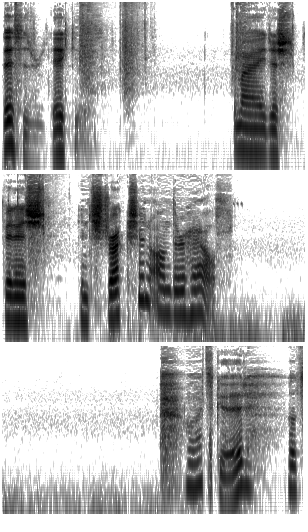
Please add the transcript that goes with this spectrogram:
This is ridiculous. Somebody just finished construction on their house. Well, that's good. Let's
